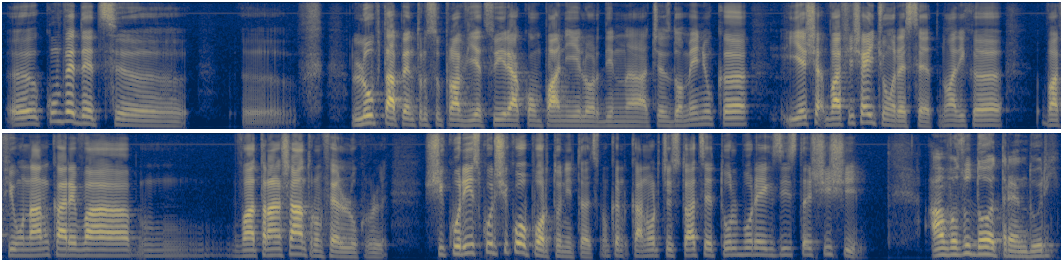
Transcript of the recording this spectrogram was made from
Uh, cum vedeți uh, uh, lupta pentru supraviețuirea companiilor din acest domeniu? Că e, va fi și aici un reset, nu? Adică va fi un an care va, va tranșa într-un fel lucrurile. Și cu riscuri și cu oportunități. Nu? Că, ca în orice situație tulbure există și și. Am văzut două trenduri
